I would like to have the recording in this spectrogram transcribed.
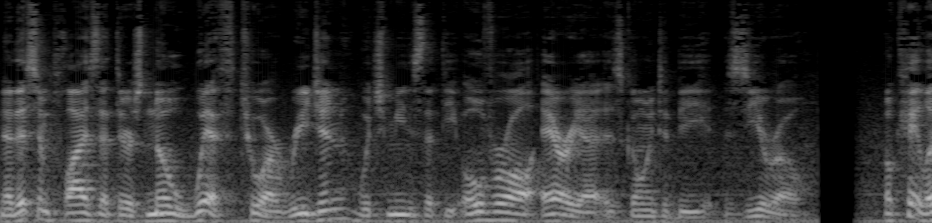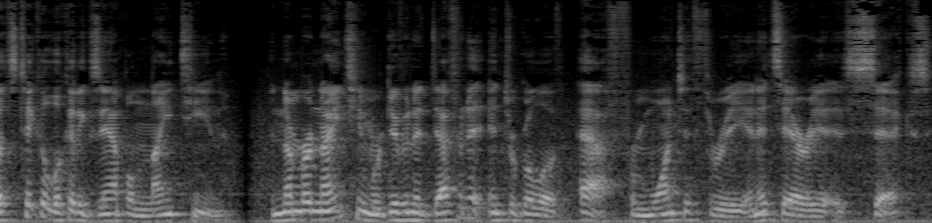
Now this implies that there's no width to our region, which means that the overall area is going to be 0. Okay, let's take a look at example 19. In number 19, we're given a definite integral of f from 1 to 3, and its area is 6.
